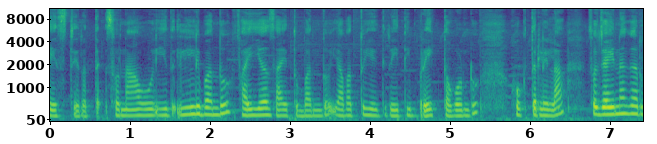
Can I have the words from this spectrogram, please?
ಟೇಸ್ಟ್ ಇರುತ್ತೆ. ಸೊ ನಾವು ಇದು ಇಲ್ಲಿ ಬಂದು ಫೈ ಇಯರ್ಸ್ ಆಯಿತು ಬಂದು ಯಾವತ್ತೂ ಈ ರೀತಿ ಬ್ರೇಕ್ ತೊಗೊಂಡು ಹೋಗ್ತಿರ್ಲಿಲ್ಲ. ಸೊ ಜಯನಗರ್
